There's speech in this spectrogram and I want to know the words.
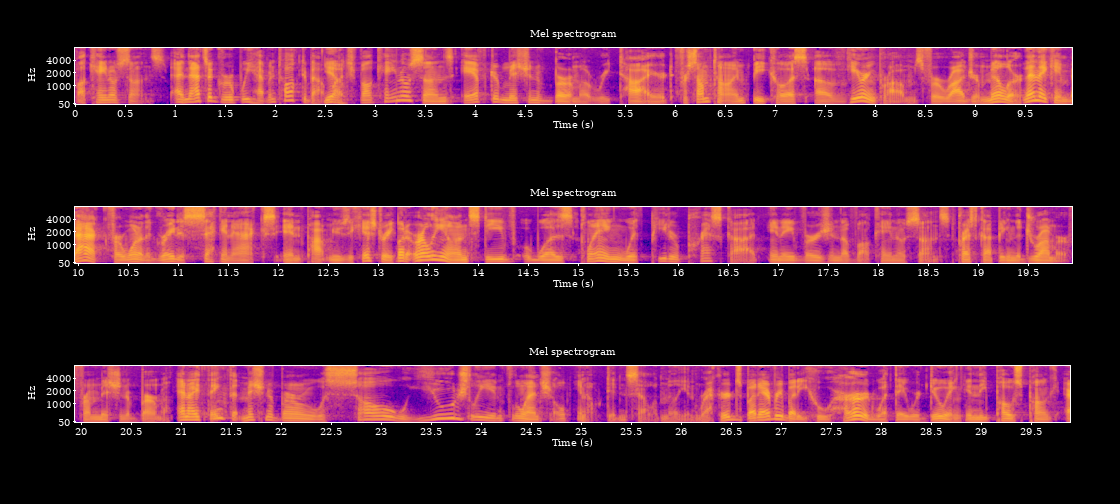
Volcano Suns. And that's a group we haven't talked about Yeah. much. Volcano Suns, after Mission of Burma, retired for some time because of hearing problems for Roger Miller. Then they came back for one of the greatest second acts in pop music history. But early on, Steve was playing with Peter Prescott in a version of Volcano Suns. Prescott being the drummer from Mission of Burma. And I think that Mission of Burma was so hugely influential, you know, didn't sell a million records, but everybody who heard what they were doing in the post punk era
